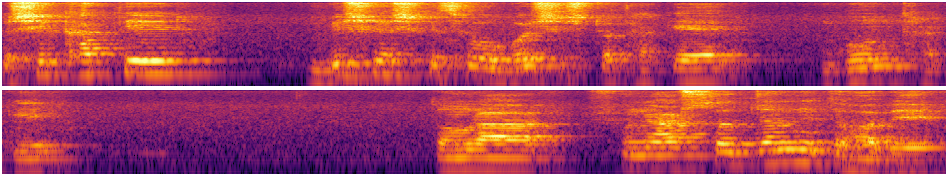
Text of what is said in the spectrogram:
তো শিক্ষার্থীর বিশেষ কিছু বৈশিষ্ট্য থাকে, গুণ থাকে। তোমরা শুনে আশ্চর্যান্বিত হবে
